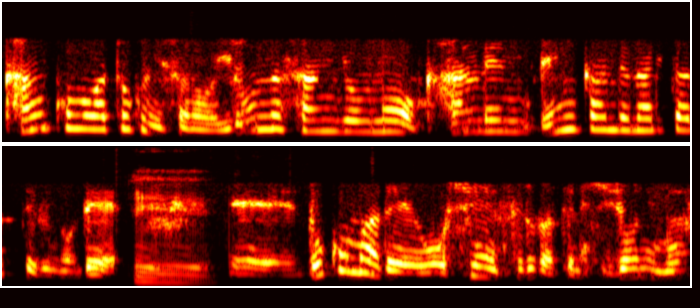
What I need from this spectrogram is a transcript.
観光は特にそのいろんな産業の関連、連関で成り立っているので、えええーどこまでを支援するかっていうのは非常に難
